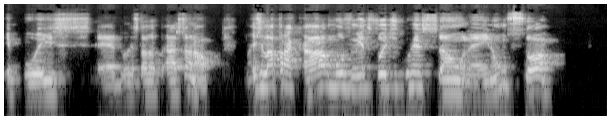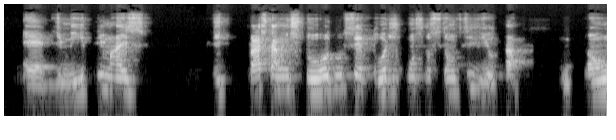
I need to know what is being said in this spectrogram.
depois é, do resultado operacional. Mas de lá para cá, o movimento foi de correção, né, e não só é, de Mitre, mas de praticamente todo o setor de construção civil, tá? Então,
